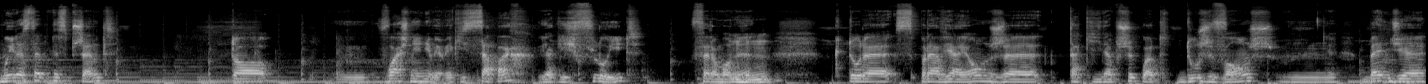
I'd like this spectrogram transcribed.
Mój następny sprzęt to właśnie, nie wiem, jakiś zapach, jakiś fluid, feromony, mm -hmm. które sprawiają, że taki na przykład duży wąż mm, będzie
